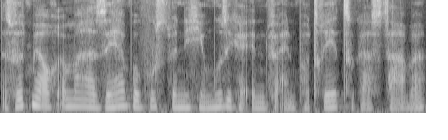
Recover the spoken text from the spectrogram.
Das wird mir auch immer sehr bewusst, wenn ich hier MusikerInnen für ein Porträt zu Gast habe,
